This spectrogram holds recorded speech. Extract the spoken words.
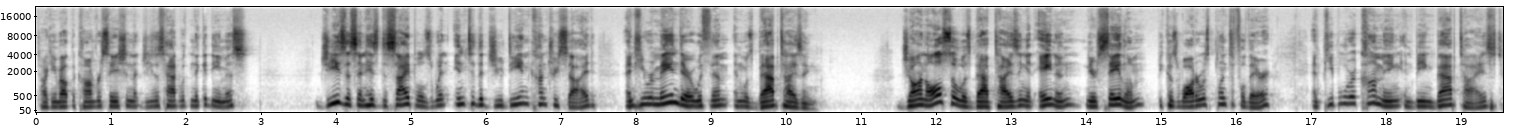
talking about the conversation that Jesus had with Nicodemus, Jesus and his disciples went into the Judean countryside, and he remained there with them and was baptizing. John also was baptizing at Aenon near Salem because water was plentiful there, and people were coming and being baptized,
